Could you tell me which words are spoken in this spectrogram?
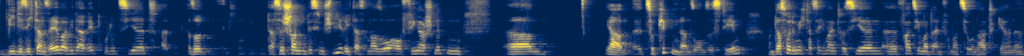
wie die sich dann selber wieder reproduziert. Also das ist schon ein bisschen schwierig, das immer so auf Fingerschnippen ähm, ja, zu kippen, dann so ein System. Und das würde mich tatsächlich mal interessieren, äh, falls jemand da Informationen hat, gerne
